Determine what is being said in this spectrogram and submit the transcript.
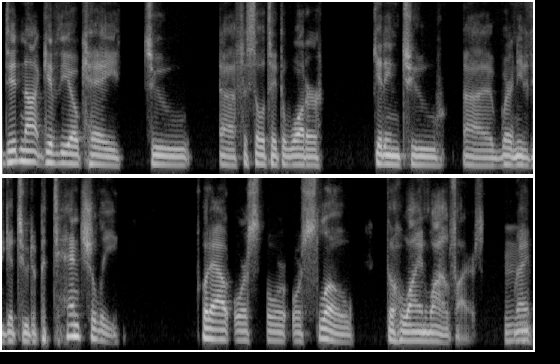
did not give the okay to uh, facilitate the water getting to uh, where it needed to get to to potentially put out or or or slow the Hawaiian wildfires Mm. right?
